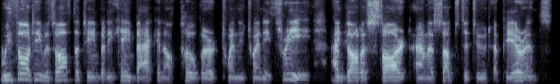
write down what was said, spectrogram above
we thought he was off the team, but he came back in October 2023 and got a start and a substitute appearance.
